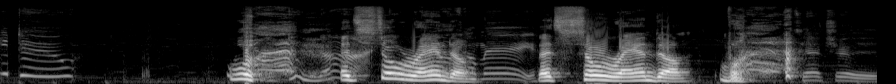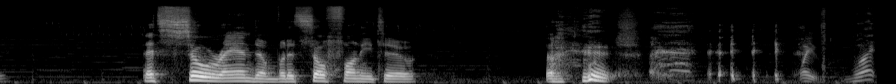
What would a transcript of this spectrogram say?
you do. Wha- Do not. it's so random. me. That's so random. Is that true? That's so random, but it's so funny too. Wait, what?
